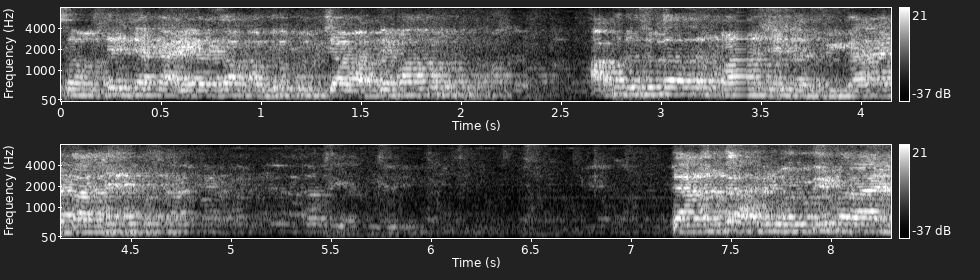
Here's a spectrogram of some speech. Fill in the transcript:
संस्थेच्या कार्याचा होतो तुमच्या माध्यमातून. आपण सुद्धा सन्मान स्वीकारायचा आहे. त्यानंतर हरिभक्तीपरायण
